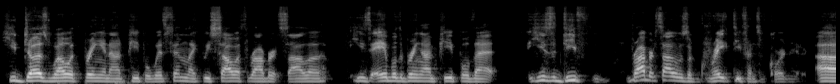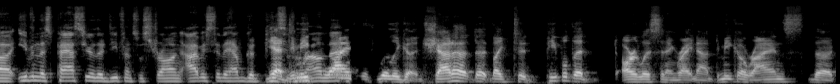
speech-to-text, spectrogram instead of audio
he does well with bringing on people with him. Like we saw with Robert Saleh. he's able to bring on people that he's a deep. Robert Saleh was a great defensive coordinator. Uh, even this past year, their defense was strong. Obviously, they have good pieces yeah, DeMeco around Ryans that. is really good. Shout out to, like to people that are listening right now. DeMeco Ryans, the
